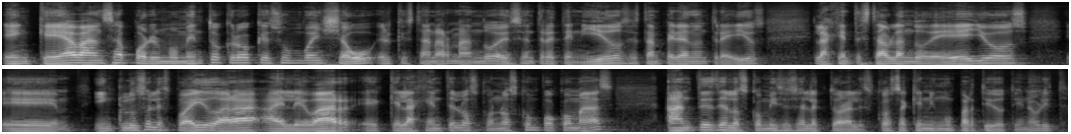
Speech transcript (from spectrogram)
en qué avanza. Por el momento creo que es un buen show el que están armando, es entretenido, se están peleando entre ellos, la gente está hablando de ellos, eh, incluso les puede ayudar a, elevar eh, que la gente los conozca un poco más antes de los comicios electorales, cosa que ningún partido tiene ahorita.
